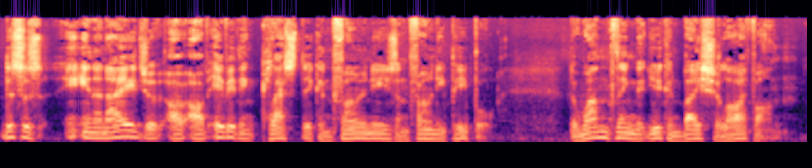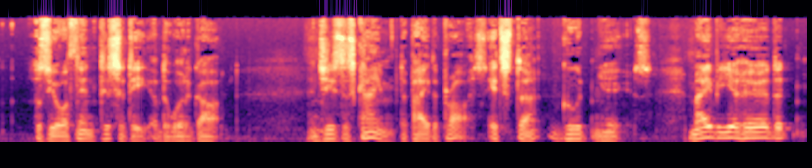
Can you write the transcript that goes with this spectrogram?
this is in an age of, of, of everything plastic and phonies and phony people. The one thing that you can base your life on is the authenticity of the Word of God. And Jesus came to pay the price. It's the good news. Maybe you heard that,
